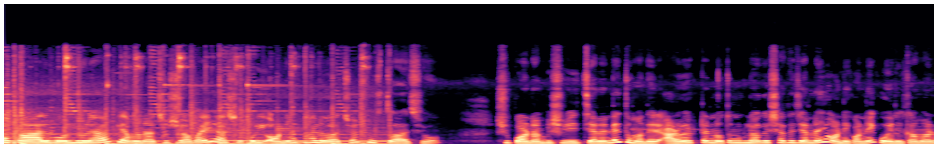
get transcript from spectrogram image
সকাল, বন্ধুরা। কেমন আছো সবাই? আশা করি অনেক ভালো আছো, সুস্থ আছো। সুপর্ণা বিশ্বজিৎ চ্যানেলে তোমাদের আরও একটা নতুন ব্লগের সাথে জানাই অনেক অনেক ওয়েলকাম আর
